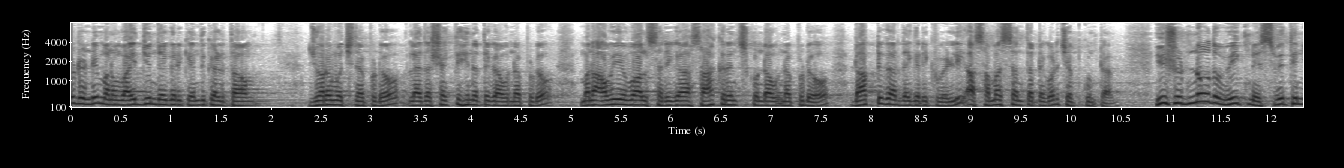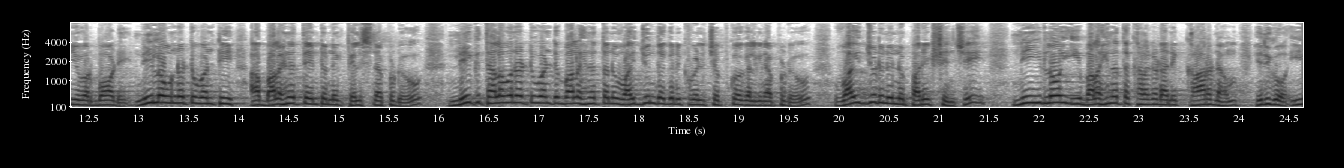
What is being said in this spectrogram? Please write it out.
చూడండి మనం వైద్యం దగ్గరికి ఎందుకు వెళ్తాం? జ్వరం వచ్చినప్పుడు లేదా శక్తిహీనతగా ఉన్నప్పుడు మన అవయవాలు సరిగా సహకరించకుండా ఉన్నప్పుడు డాక్టర్ గారి దగ్గరికి వెళ్ళి ఆ సమస్య అంతటా కూడా చెప్పుకుంటాం. You should know the weakness within your body నీలో ఉన్నటువంటి ఆ బలహీనత ఏంటో నీకు తెలిసినప్పుడు నీకు తెలవనటువంటి బలహీనతను వైద్యుని దగ్గరికి వెళ్ళి చెప్పుకోగలిగినప్పుడు వైద్యుడు నిన్ను పరీక్షించి నీలో ఈ బలహీనత కలగడానికి కారణం ఇదిగో ఈ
